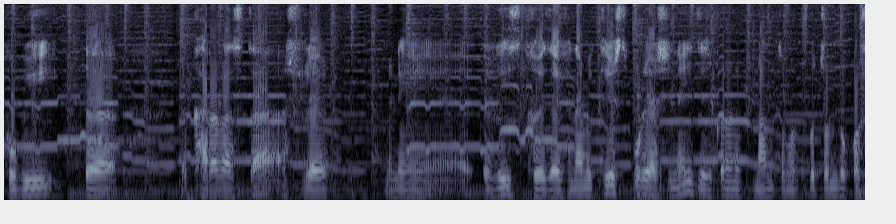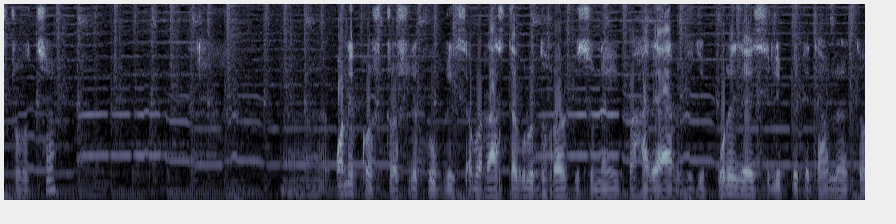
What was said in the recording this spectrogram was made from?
খুবই খারাপ রাস্তা আসলে মানে রিস্ক হয়ে যায়। এখানে আমি কেস পরে আসি নাই, যে কারণে নামতে আমার প্রচণ্ড কষ্ট হচ্ছে। অনেক কষ্ট আসলে, খুব রিস্ক। আবার রাস্তাগুলো ধরার কিছু নেই, পাহাড়ে। আর যদি পড়ে যায় স্লিপ পেটে তাহলে হয়তো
